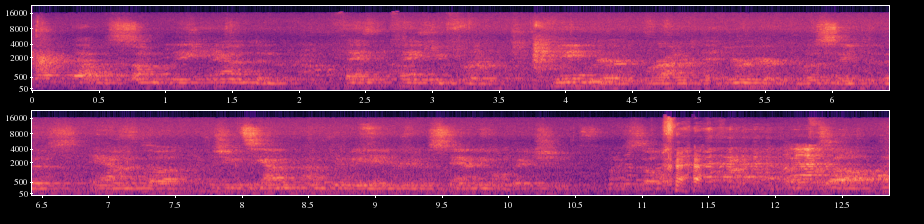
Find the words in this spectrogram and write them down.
That that was some big hand, and thank, thank you for being here. We're honored that you're here listening to this. And uh, as you can see, I'm, I'm giving Adrian a standing ovation myself. But uh, I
